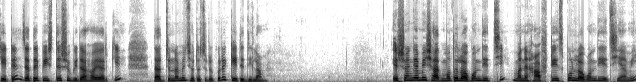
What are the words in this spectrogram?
কেটে, যাতে পিষতে সুবিধা হয় আর কি তার জন্য আমি ছোট ছোট করে কেটে দিলাম। এর সঙ্গে আমি স্বাদ মতো লবণ দিচ্ছি মানে হাফ টি স্পুন লবণ দিয়েছি আমি।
